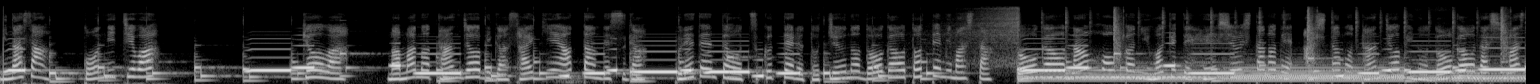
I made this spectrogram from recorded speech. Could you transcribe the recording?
皆さん、こんにちは。今日は、ママの誕生日が最近あったんですが、プレゼントを作ってる途中の動画を撮ってみました。動画を何本かに分けて編集したので、明日も誕生日の動画を出します。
